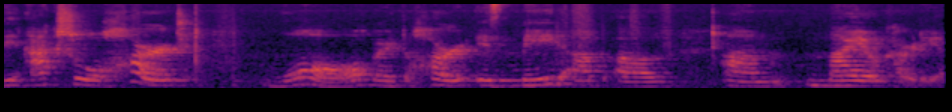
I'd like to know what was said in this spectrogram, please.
the actual heart wall, right, the heart, is made up of um, myocardium.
